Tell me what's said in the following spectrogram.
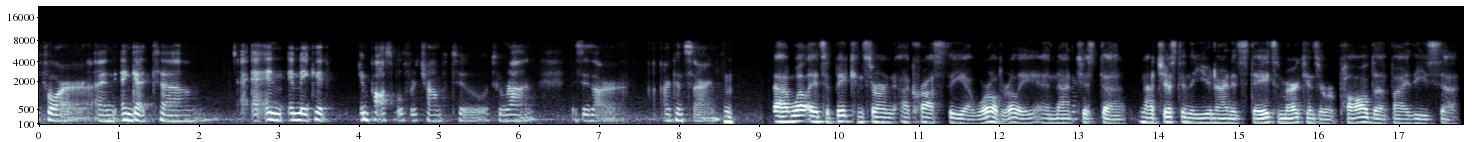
For, and, and get, um, and, and make it impossible for Trump to, to run? This is our, our concern. Hmm. Uh, well, it's a big concern across the uh, world, really, and not just uh, not just in the United States. Americans are appalled uh, by these uh,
